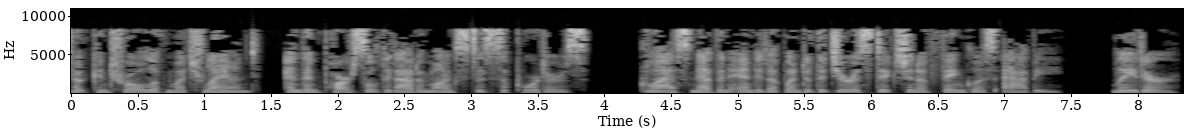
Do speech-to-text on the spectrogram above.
took control of much land, and then parcelled it out amongst his supporters. Glasnevin ended up under the jurisdiction of Finglas Abbey. Later,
